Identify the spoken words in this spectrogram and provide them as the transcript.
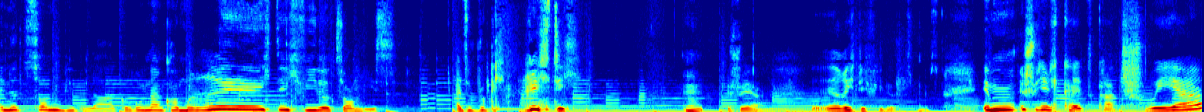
eine Zombie-Belagerung. Dann kommen richtig viele Zombies. Also wirklich richtig hm, schwer. Äh, richtig viele. Im Schwierigkeitsgrad schwer.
